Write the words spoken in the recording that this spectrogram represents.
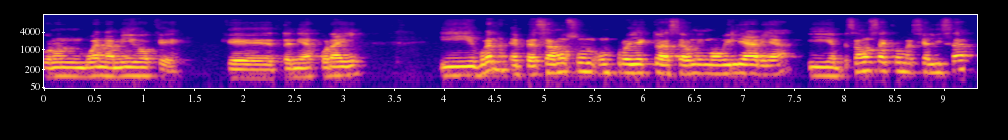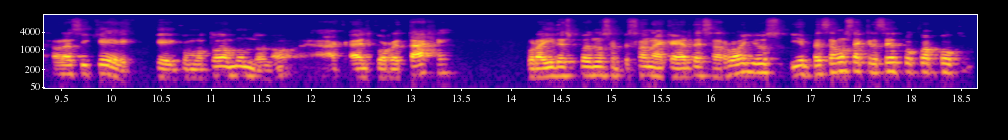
con un buen amigo que, que tenía por ahí. Y bueno, empezamos un, un, proyecto de hacer una inmobiliaria y empezamos a comercializar. Ahora sí que que como todo mundo, ¿no? el corretaje, por ahí después nos empezaron a caer desarrollos y empezamos a crecer poco a poco.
